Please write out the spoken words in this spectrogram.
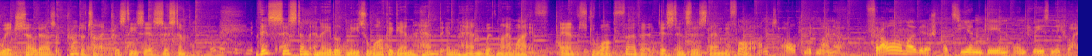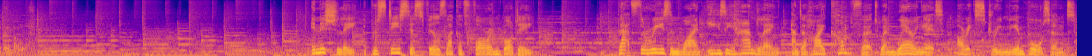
which showed us a prototype prosthesis system. This system enabled me to walk again hand in hand with my wife and to walk further distances than before. Auch mit meiner Frau mal wieder spazieren gehen und wesentlich weiterlaufen. Initially, a prosthesis feels like a foreign body, that's the reason why an easy handling and a high comfort when wearing it are extremely important.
